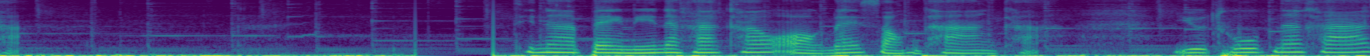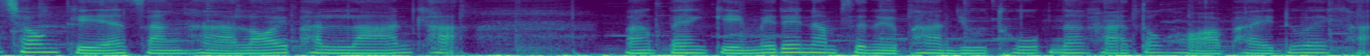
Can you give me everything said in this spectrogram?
ค่ะ ที่หน้าแปลงนี้นะคะเข้าออกได้ 2 ทางค่ะ YouTube นะคะ ช่องเก๋อสังหาร้อยพันล้านค่ะ บางแปลงเก๋ไม่ได้นำเสนอผ่าน YouTube นะคะ ต้องขออภัยด้วยค่ะ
